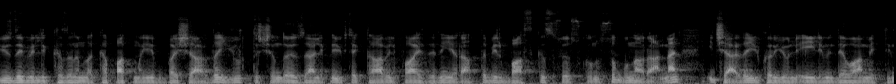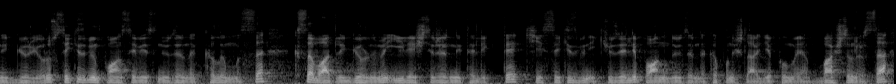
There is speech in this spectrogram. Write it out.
%1'lik kazanımla kapatmayı başardı. Yurt dışında özellikle yüksek tahvil faizlerinin yarattığı bir baskı söz konusu. Buna rağmen içeride yukarı yönlü eğilimin devam ettiğini görüyoruz. 8000 puan seviyesinin üzerinde kalınması kısa vadeli görünümü iyileştirir nitelikte ki 8250 puanın da üzerinde kapanışlar yapılmaya başlanırsa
